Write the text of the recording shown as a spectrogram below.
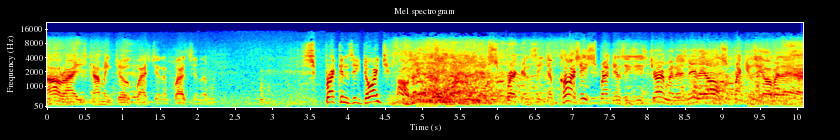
All right, he's coming to. Question him, question him. Sprechen Sie Deutsch? Oh, you sprechen Sie. Of course he's sprechen Sie. He's German, isn't he? They all sprechen Sie over there.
